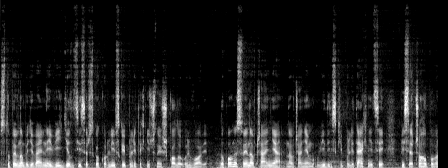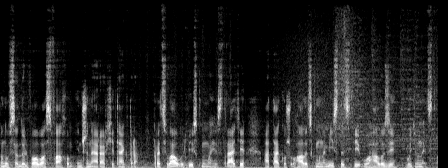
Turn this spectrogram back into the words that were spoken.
вступив на будівельний відділ Цісарсько-Королівської політехнічної школи у Львові. Доповнив своє навчання навчанням у Віденській політехніці, після чого повернувся до Львова з фахом інженера-архітектора. Працював у Львівському магістраті, а також у Галицькому намісництві у галузі будівництва.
